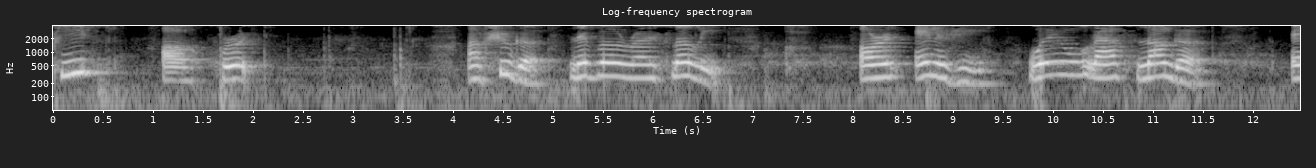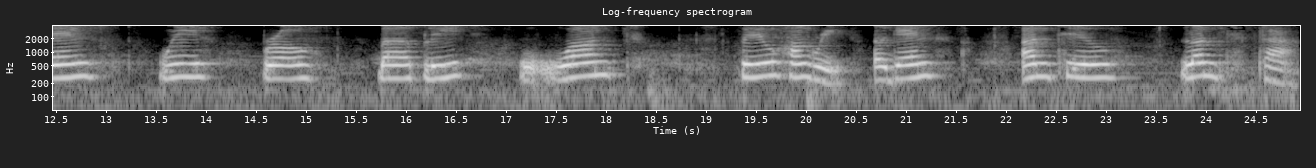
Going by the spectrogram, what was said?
piece of fruit of sugar rise slowly. Our energy will last longer and we probably won't feel hungry again until lunchtime.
